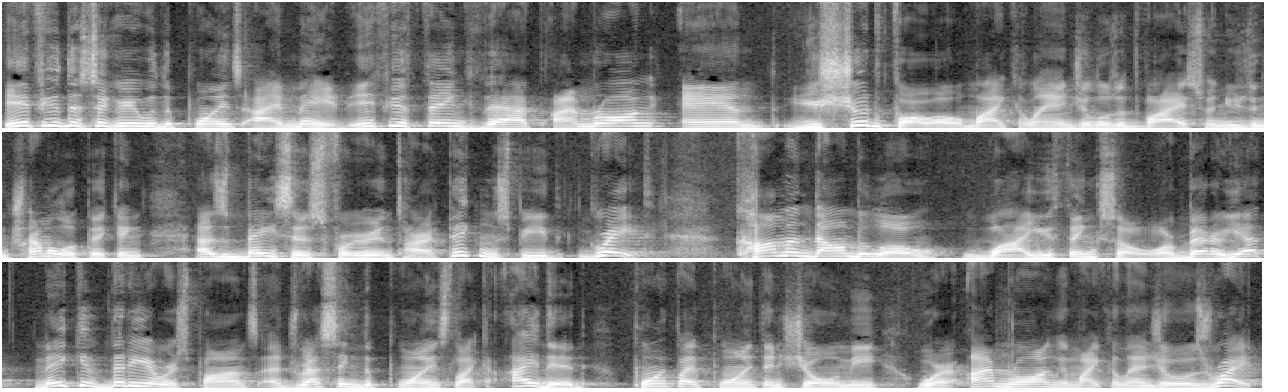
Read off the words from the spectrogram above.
if you disagree with the points I made, if you think that I'm wrong and you should follow Michael Angelo's advice on using tremolo picking as a basis for your entire picking speed, great. Comment down below why you think so, or better yet, make a video response addressing the points like I did, point by point, and showing me where I'm wrong and Michael Angelo is right.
